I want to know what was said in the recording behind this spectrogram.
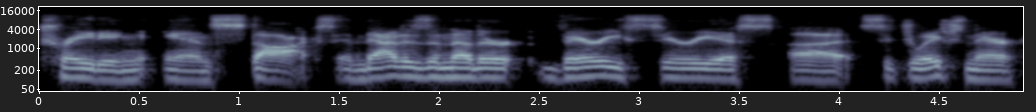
trading and stocks. And that is another very serious uh, situation there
